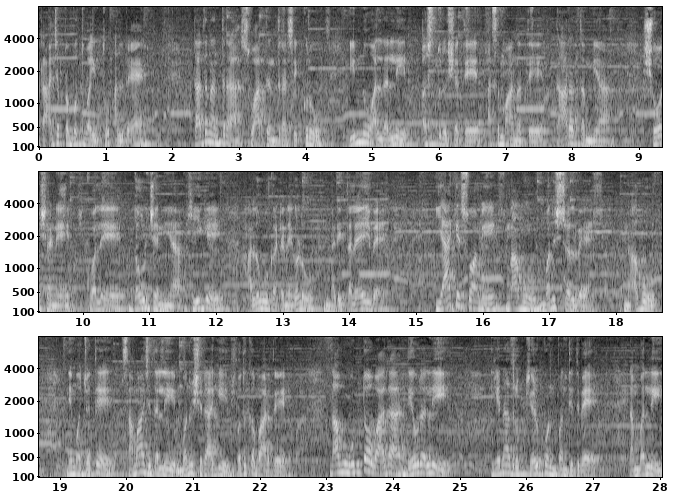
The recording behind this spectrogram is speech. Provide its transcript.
ರಾಜಪ್ರಭುತ್ವ ಇತ್ತು ಅಲ್ವೇ? ತದನಂತರ ಸ್ವಾತಂತ್ರ್ಯ ಸಿಕ್ಕರೂ ಇನ್ನೂ ಅಲ್ಲಲ್ಲಿ ಅಸ್ಪೃಶ್ಯತೆ, ಅಸಮಾನತೆ, ತಾರತಮ್ಯ, ಶೋಷಣೆ, ಕೊಲೆ, ದೌರ್ಜನ್ಯ ಹೀಗೆ ಹಲವು ಘಟನೆಗಳು ನಡೀತಲೇ ಇವೆ. ಯಾಕೆ ಸ್ವಾಮಿ, ನಾವು ಮನುಷ್ಯರಲ್ವೇ? ನಾವು ನಿಮ್ಮ ಜೊತೆ ಸಮಾಜದಲ್ಲಿ ಮನುಷ್ಯರಾಗಿ ಬದುಕಬಾರದೆ. ನಾವು ಹುಟ್ಟೋವಾಗ ದೇವರಲ್ಲಿ ಏನಾದರೂ ಕೇಳ್ಕೊಂಡು ಬಂದಿದ್ವೆ. ನಮ್ಮಲ್ಲಿ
